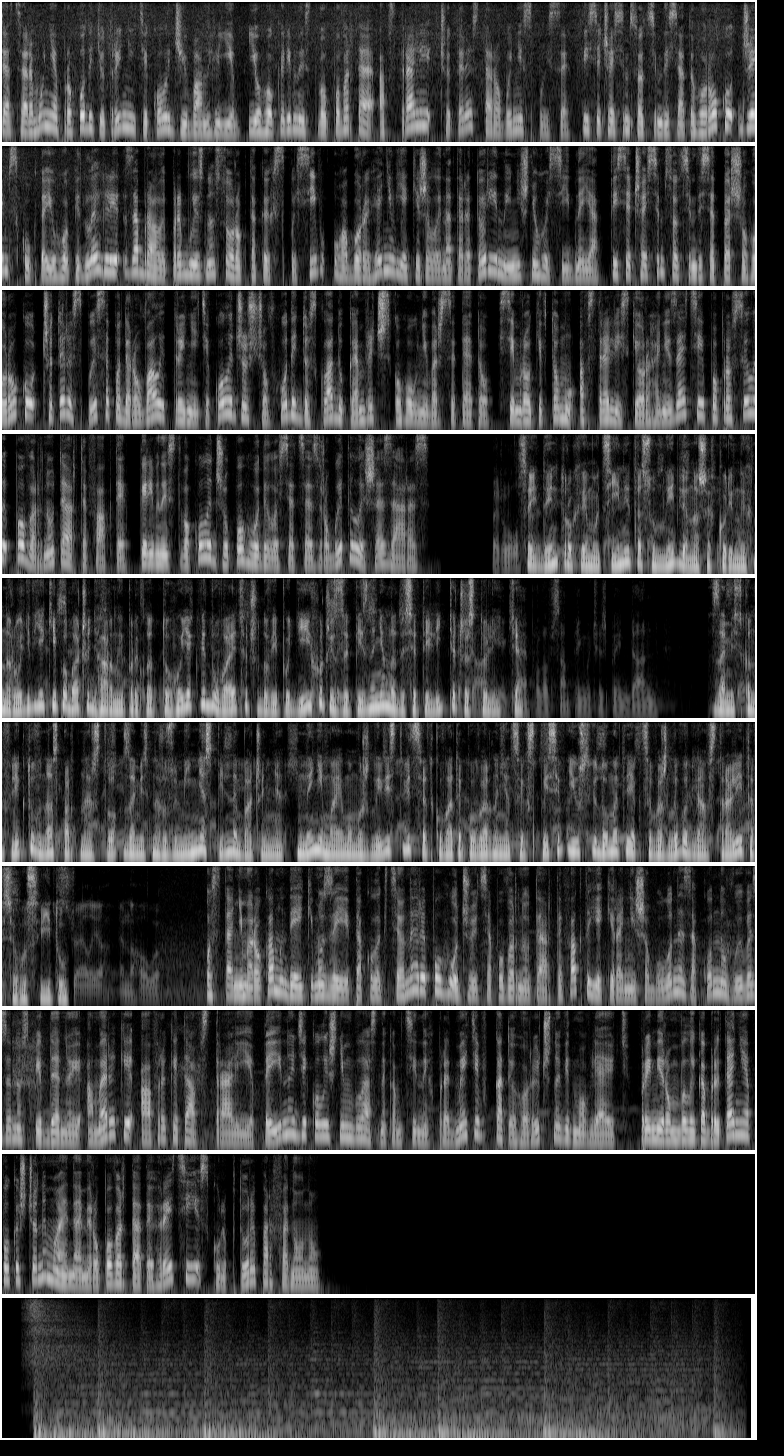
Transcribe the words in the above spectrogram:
Ця церемонія проходить у Триніті коледжі в Англії. Його керівництво повертає Австралії чотири старовинні списи. 1770 року Джеймс Кук та його підлеглі забрали приблизно 40 таких списів у аборигенів, які жили на території нинішнього Сіднея. 1771 року чотири списи подарували Триніті коледжу, що входить до складу Кембриджського університету. Сім років тому австралійські організації попросили повернути артефакти. Керівництво коледжу погодилося це зробити лише зараз. Цей день трохи емоційний та сумний для наших корінних народів, які побачать гарний приклад того, як відбуваються чудові події, хоч із запізненням на десятиліття чи століття. Замість конфлікту в нас партнерство, замість нерозуміння спільне бачення. Нині маємо можливість відсвяткувати повернення цих списів і усвідомити, як це важливо для Австралії та всього світу. Останніми роками деякі музеї та колекціонери погоджуються повернути артефакти, які раніше було незаконно вивезено з Південної Америки, Африки та Австралії. Та іноді колишнім власникам цінних предметів категорично відмовляють. Приміром, Велика Британія поки що не має наміру повертати Греції скульптури Парфенону.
